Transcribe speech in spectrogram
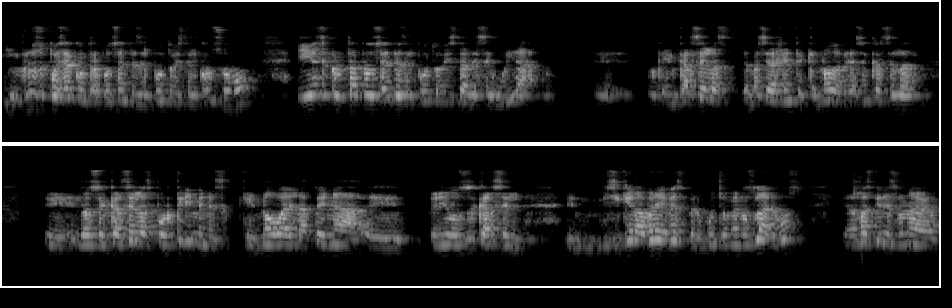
incluso puede ser contraproducente desde el punto de vista del consumo, y es contraproducente desde el punto de vista de seguridad, porque encarcelas demasiada gente que no deberías encarcelar, eh, los encarcelas por crímenes que no vale la pena eh, periodos de cárcel ni siquiera breves, pero mucho menos largos, y además tienes una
